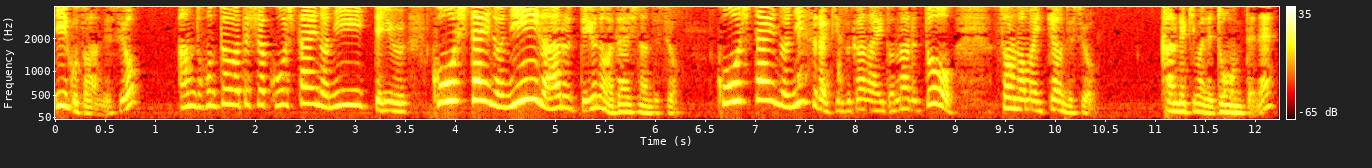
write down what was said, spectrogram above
いいことなんですよ。あん本当は私はこうしたいのにっていうこうしたいのにがあるっていうのが大事なんですよ。こうしたいのにすら気づかないとなるとそのまま行っちゃうんですよ。還暦までドーンってね。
